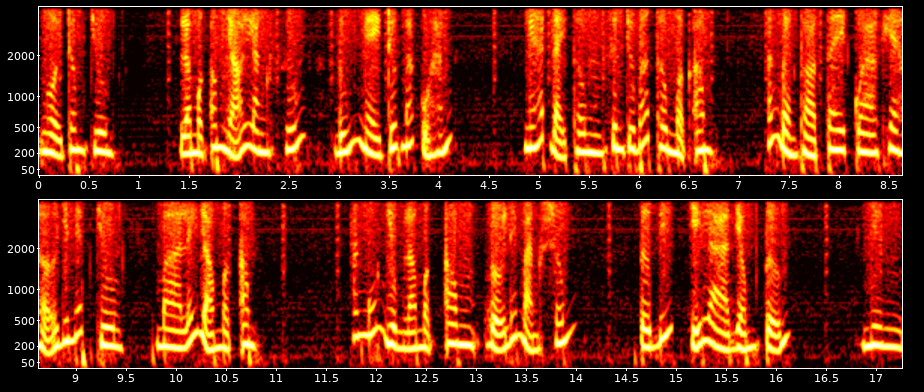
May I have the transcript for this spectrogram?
ngồi trong chuông. Lọ mật ong nhỏ lăn xuống đúng ngay trước mắt của hắn. Nghe đại thông, xin chu bá thông mật ong. Hắn bèn thò tay qua khe hở dưới mép chuông mà lấy lọ mật ong. Hắn muốn dùng lọ mật ong đổi lấy mạng sống. Tự biết chỉ là vọng tưởng. Nhưng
